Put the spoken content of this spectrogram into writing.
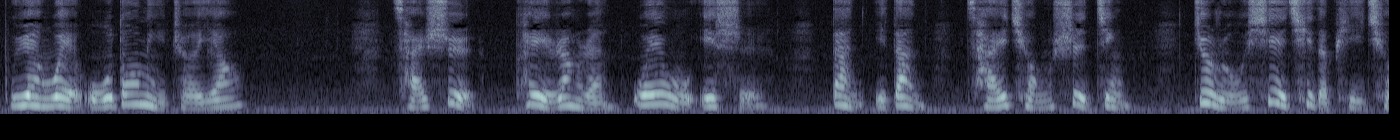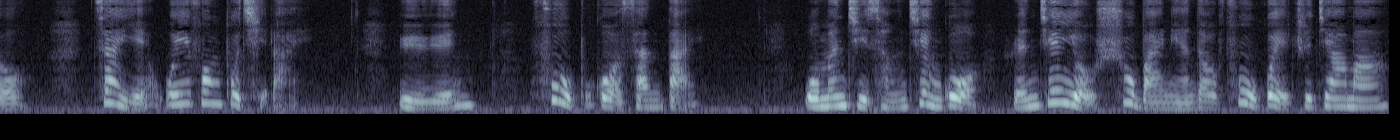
不愿为五斗米折腰。财势可以让人威武一时，但一旦财穷势尽，就如泄气的皮球，再也威风不起来。语云：“富不过三代。”我们几曾见过人间有数百年的富贵之家吗？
